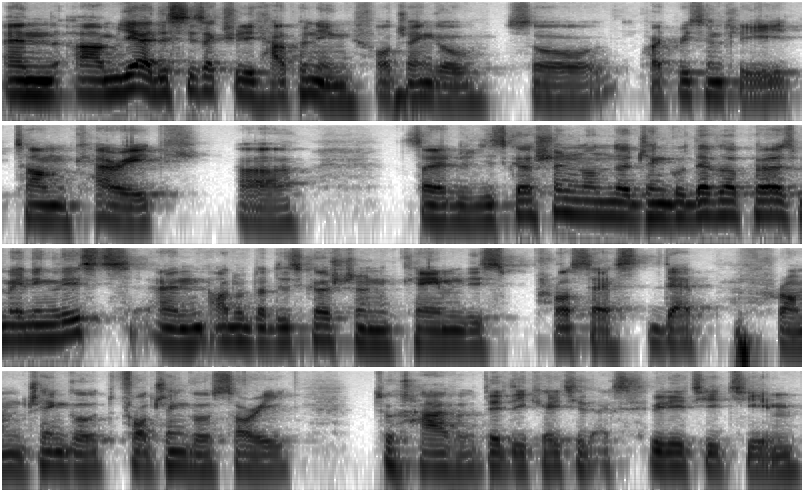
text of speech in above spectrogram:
And um, yeah, this is actually happening for Django. So quite recently, Tom Carrick uh, started a discussion on the Django developers mailing lists. And out of the discussion came this process dep from Django for Django, sorry, to have a dedicated accessibility team.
